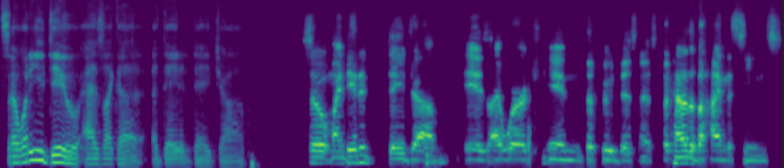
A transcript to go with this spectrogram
So what do you do as like a, a day-to-day job? So my day-to-day job is I work in the food business, but kind of the behind the scenes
